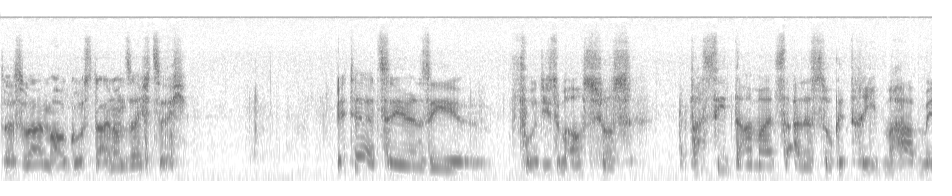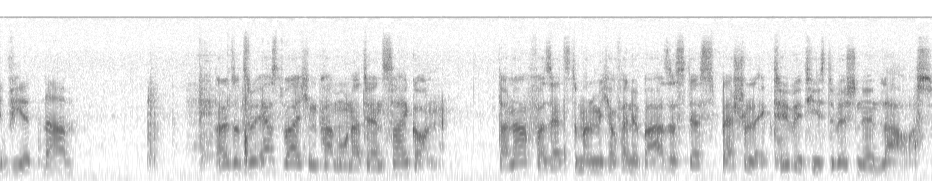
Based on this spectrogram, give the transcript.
Das war im August 61. Bitte erzählen Sie vor diesem Ausschuss, was Sie damals alles so getrieben haben in Vietnam. Also zuerst war ich ein paar Monate in Saigon. Danach versetzte man mich auf eine Basis der Special Activities Division in Laos.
